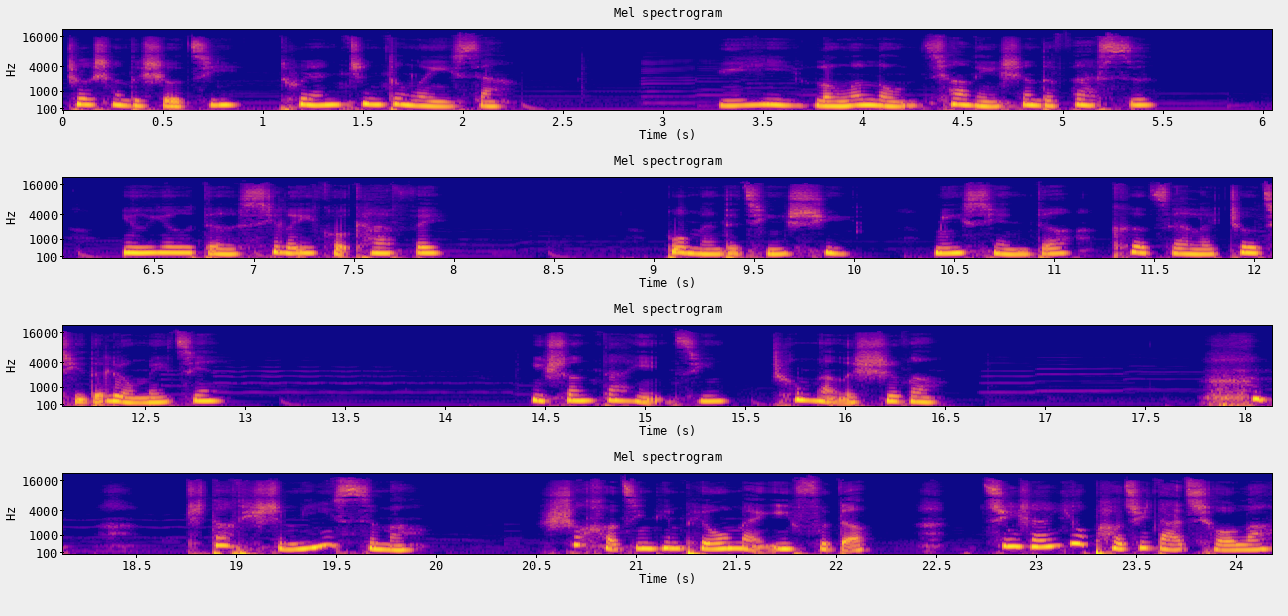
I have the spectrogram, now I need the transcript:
桌上的手机突然震动了一下，于毅拢了拢俏脸上的发丝，悠悠的吸了一口咖啡，不满的情绪明显的刻在了皱起的柳眉间，一双大眼睛充满了失望。哼。这到底什么意思吗？说好今天陪我买衣服的，居然又跑去打球了。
